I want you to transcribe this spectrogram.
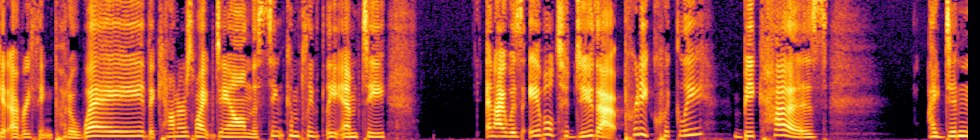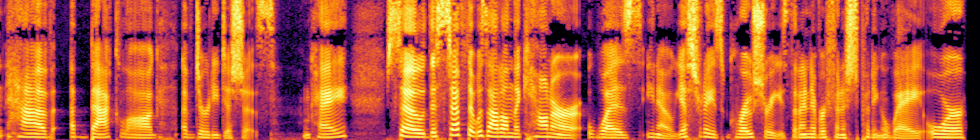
get everything put away, the counters wiped down, the sink completely empty. And I was able to do that pretty quickly because I didn't have a backlog of dirty dishes. Okay. So the stuff that was out on the counter was, you know, yesterday's groceries that I never finished putting away or,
